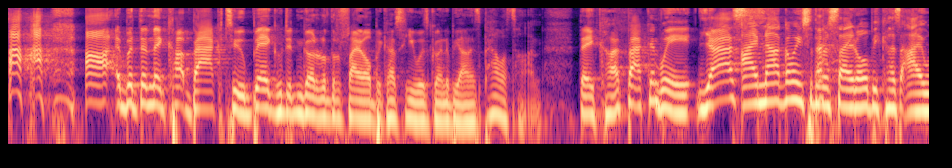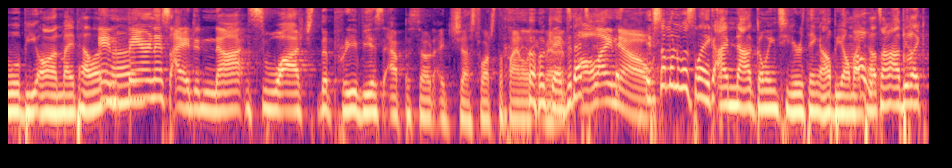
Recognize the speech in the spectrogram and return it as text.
uh, but then they cut back to Big, who didn't go to the recital because he was going to be on his Peloton. They cut back and Wait. yes, I'm not going to the recital because I will be on my Peloton. in fairness, I did not watch the previous episode. I just watched the final Okay, minutes. but that's all I know. If someone was like, "I'm not going to your thing, I'll be on my Oh, Peloton," I'll be like, I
